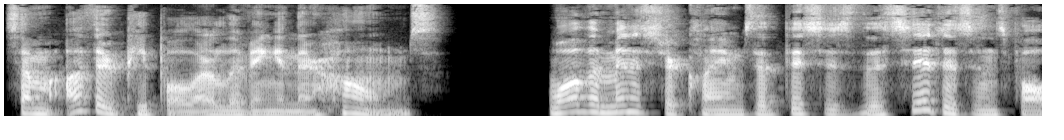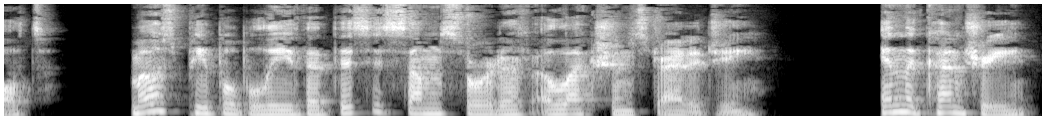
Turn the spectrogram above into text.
some other people are living in their homes. While the minister claims that this is the citizens' fault, most people believe that this is some sort of election strategy. In the country,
